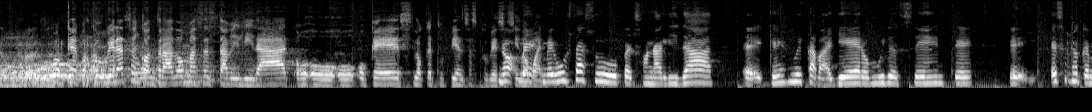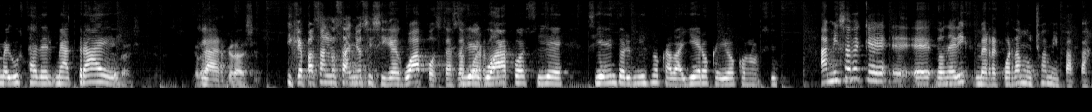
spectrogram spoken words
gracias. ¿Por qué? Porque hubieras encontrado más estabilidad o, o- o- o qué es lo que tú piensas que hubiese No, sido me, bueno. me gusta su personalidad, eh, que es muy caballero, muy decente. eh, eso es lo que me gusta de él, me atrae. Gracias, Claro. Gracias. Y que pasan los años y sigue guapo, ¿estás de Sigue acuerdo? guapo, sigue siendo el mismo caballero que yo conocí. A mí, ¿sabe que eh, don Eric me recuerda mucho a mi papá?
